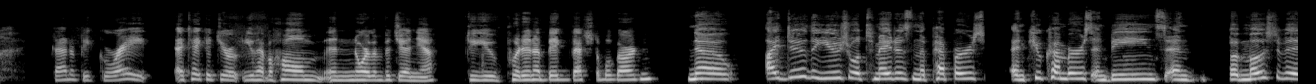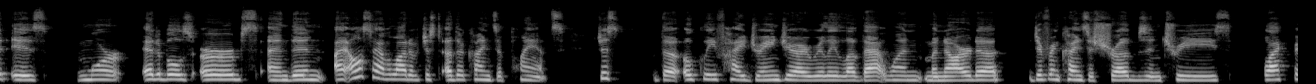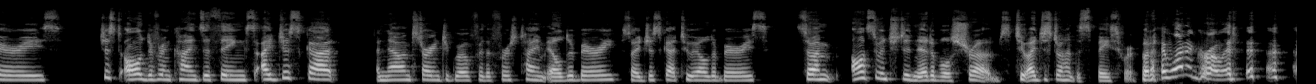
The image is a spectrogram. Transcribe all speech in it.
that'd be great. I take it you you have a home in Northern Virginia. Do you put in a big vegetable garden? No, I do the usual tomatoes and the peppers and cucumbers and beans and but most of it is more edibles, herbs, and then I also have a lot of just other kinds of plants. Just the oak leaf hydrangea, I really love that one. Monarda, different kinds of shrubs and trees, blackberries, just all different kinds of things. I just got, and now I'm starting to grow for the first time elderberry. So I just got two elderberries. So I'm also interested in edible shrubs too. I just don't have the space for it, but I want to grow it.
